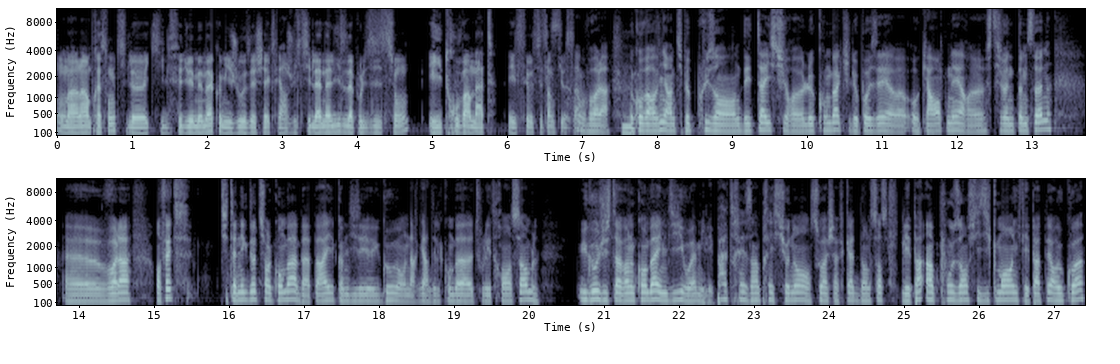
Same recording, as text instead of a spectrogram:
on a l'impression qu'il, euh, qu'il fait du MMA comme il joue aux échecs, c'est-à-dire juste il analyse la position et il trouve un mat, et c'est aussi simple que ça. Voilà. Mm. Donc on va revenir un petit peu plus en détail sur le combat qui l'opposait euh, au quarantenaire euh, Steven Thompson. Euh, voilà. En fait, petite anecdote sur le combat. Bah pareil, comme disait Hugo, on a regardé le combat tous les trois ensemble. Hugo, juste avant le combat, il me dit ouais, mais il est pas très impressionnant en soi, Shafkat, dans le sens, il est pas imposant physiquement, il fait pas peur ou quoi.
